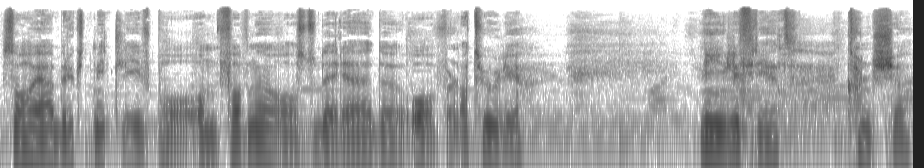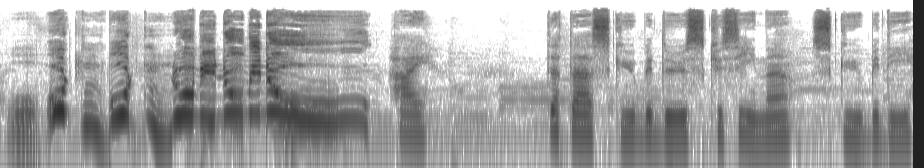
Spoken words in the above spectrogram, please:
så har jeg brukt mitt liv på å omfavne og studere det overnaturlige. Hvil fred, kanskje, og Horten, Borten, Noobi-Doobi-Doo! Hei. Dette er Scooby-Doos kusine, Scooby-Dee.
